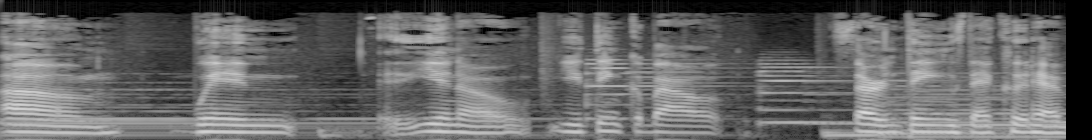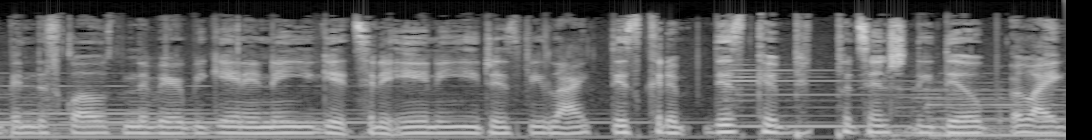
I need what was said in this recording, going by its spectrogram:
um, when you know you think about certain things that could have been disclosed in the very beginning, and then you get to the end and you just be like, this could this could potentially deal or like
